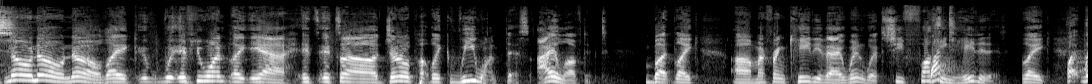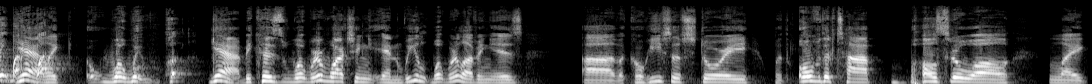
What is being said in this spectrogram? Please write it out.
No, no, no. Like if if you want, like yeah, it's it's a uh, general public. We want this. I loved it, but like uh, my friend Katie that I went with, she fucking What? hated it. Like What? Wait, what? yeah, What? like what we What? yeah, because what we're watching and we what we're loving is uh, the cohesive story with over the top, balls to the wall, like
